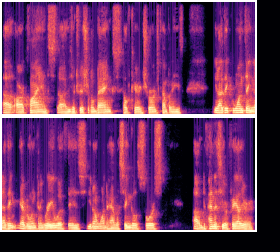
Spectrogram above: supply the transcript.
uh, our clients. Uh, these are traditional banks, healthcare insurance companies. You know, I think one thing I think everyone can agree with is you don't want to have a single source of dependency or failure.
